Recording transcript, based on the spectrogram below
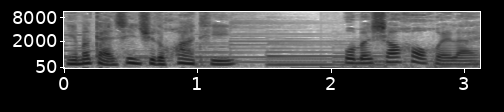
你们感兴趣的话题。我们稍后回来。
